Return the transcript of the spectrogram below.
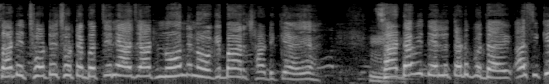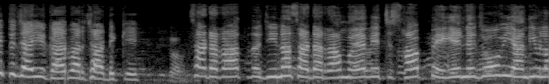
ਸਾਡੇ ਛੋਟੇ ਛੋਟੇ ਬੱਚੇ ਨੇ ਅੱਜ 8-9 ਦਿਨ ਹੋ ਗਏ ਬਾਹਰ ਛੱਡ ਕੇ ਆਏ ਆ। ਸਾਡਾ ਵੀ ਦਿਲ ਤੜਪਦਾ ਹੈ। ਅਸੀਂ ਕਿੱਥੇ ਜਾਈਏ ਘਰ ਬਾਰ ਛੱਡ ਕੇ? ਸਾਡਾ ਰਾਤ ਦਾ ਜੀਣਾ ਸਾਡਾ ਰਾਮ ਹੋਇਆ ਵਿੱਚ ਸੱਪ ਹੈਗੇ ਨੇ ਜੋ ਵੀ ਆਂਦੀ ਵਾਲਾ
